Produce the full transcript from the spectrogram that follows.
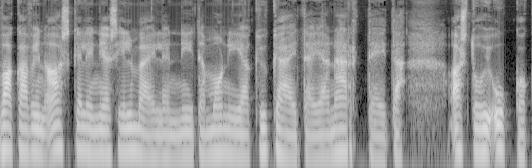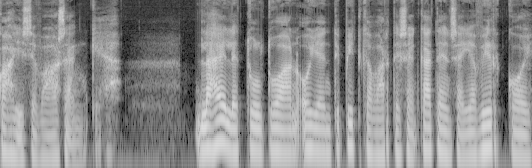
Vakavin askelin ja silmäillen niitä monia kykäitä ja närteitä astui ukko kahisevaa sänkeä. Lähelle tultuaan ojenti pitkävartisen kätensä ja virkkoi,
